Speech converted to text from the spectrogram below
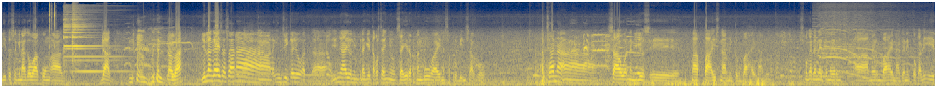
dito sa ginagawa kong ah, vlog. diba? Yun lang guys, sana nag-enjoy kayo at ah, yun nga yun, yung pinakita ko sa inyo sa hirap ng buhay, nasa probinsya ko. At sana ah, sa awa ng Diyos eh mapaayos namin tong bahay namin. Mas maganda na ito mayroong ah, mayroong bahay na ganito kaliit.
